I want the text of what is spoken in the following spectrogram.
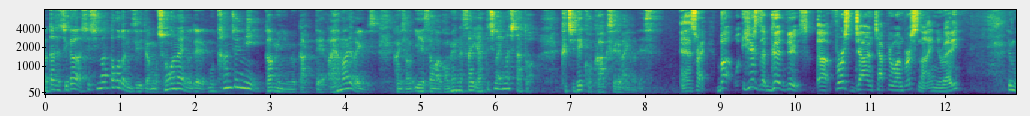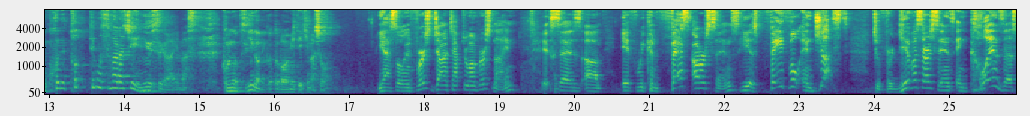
私たちがしてしまったことについてはもうしょうがないので、もう単純に神に向かって謝ればいいんです。神様、イエス様ごめんなさい、やってしまいましたと、口で告白すればいいのです。That's right. But here's the good news. Uh, 1 John chapter 1 verse 9. You ready? でもここでとっても素晴らしいニュースがあります。この次の御言葉を見ていきましょう。Yeah, so in 1 John chapter 1 verse 9, it says, um, if we confess our sins, he is faithful and just to forgive us our sins and cleanse us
